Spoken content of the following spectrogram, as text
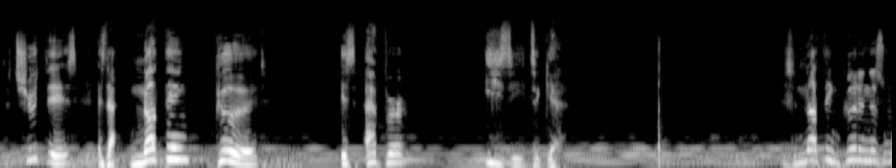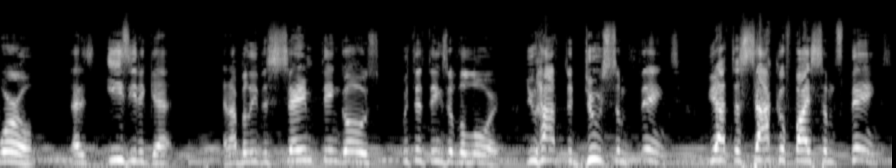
The truth is, is that nothing good is ever easy to get. There's nothing good in this world that is easy to get. And I believe the same thing goes with the things of the Lord. You have to do some things. You have to sacrifice some things.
